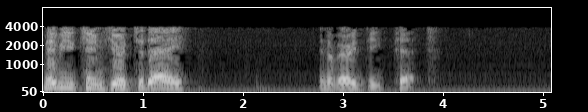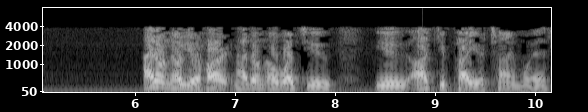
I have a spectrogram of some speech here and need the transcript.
Maybe you came here today in a very deep pit. I don't know your heart, and I don't know what you you occupy your time with.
